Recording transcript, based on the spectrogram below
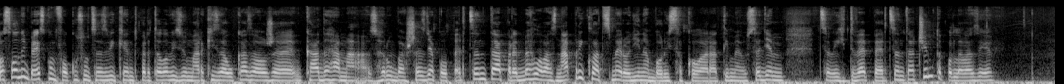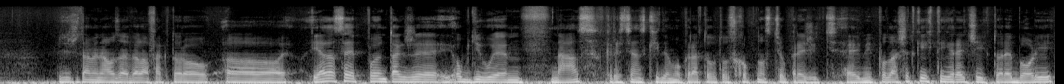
Posledný prieskum Fokusu cez víkend pre televíziu Markiza ukázal, že KDH má zhruba 6,5%. Predbehlo vás napríklad sme rodina Borisa Kolára. Tí majú 7,2%. Čím to podľa vás je? Myslím, že tam je naozaj veľa faktorov. Eh, ja zase poviem tak, že obdivujem nás, kresťanských demokratov, tou schopnosťou prežiť. Hej, my podľa všetkých tých rečí, ktoré boli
